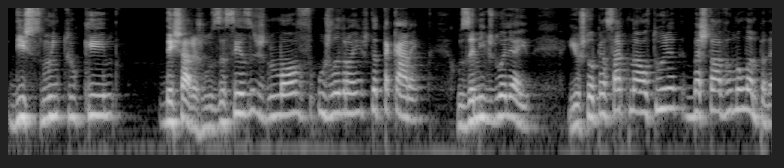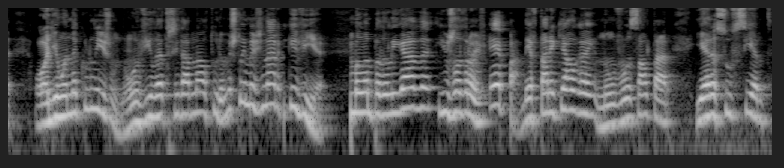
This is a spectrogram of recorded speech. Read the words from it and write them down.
Diz-se muito que deixar as luzes acesas move os ladrões de atacarem os amigos do alheio. E eu estou a pensar que na altura bastava uma lâmpada. Olha um anacronismo, não havia eletricidade na altura, mas estou a imaginar que havia uma lâmpada ligada e os ladrões. Epá, deve estar aqui alguém, não vou assaltar. E era suficiente.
